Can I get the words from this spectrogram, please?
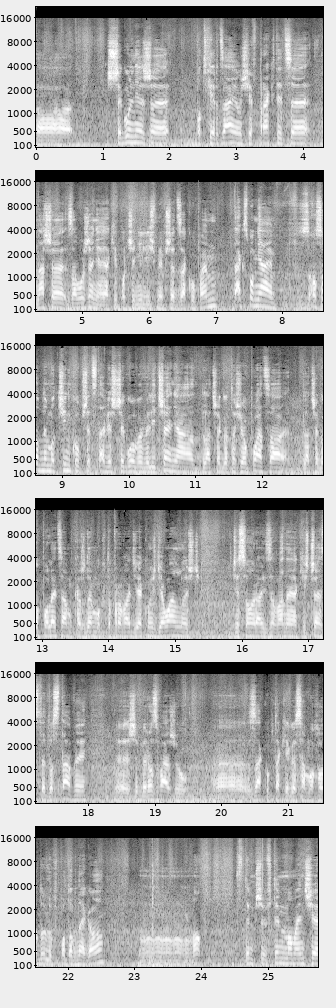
E, Szczególnie, że potwierdzają się w praktyce nasze założenia, jakie poczyniliśmy przed zakupem. Tak, wspomniałem, w osobnym odcinku przedstawię szczegółowe wyliczenia, dlaczego to się opłaca, dlaczego polecam każdemu, kto prowadzi jakąś działalność, gdzie są realizowane jakieś częste dostawy, e, żeby rozważył e, zakup takiego samochodu lub podobnego. No, w tym, w tym momencie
